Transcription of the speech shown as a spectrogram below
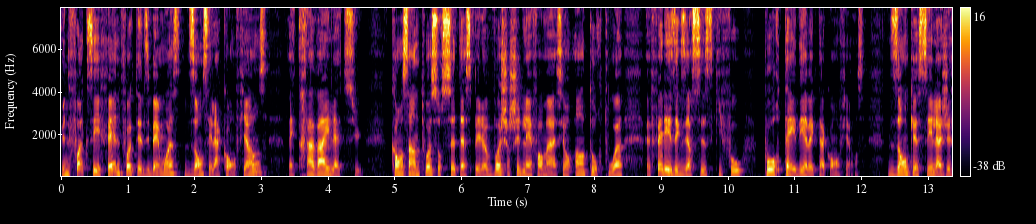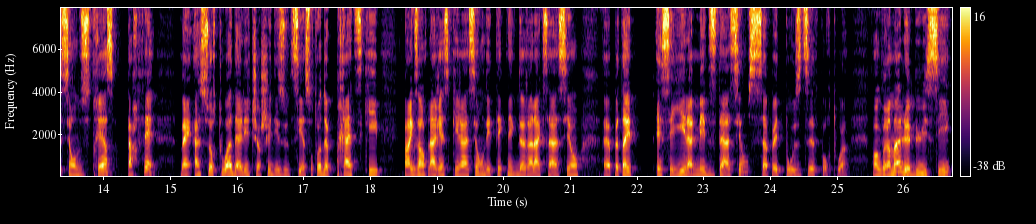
Une fois que c'est fait, une fois que tu as dit, ben moi, disons, c'est la confiance, ben travaille là-dessus. Concentre-toi sur cet aspect-là. Va chercher de l'information, entoure-toi, fais les exercices qu'il faut pour t'aider avec ta confiance. Disons que c'est la gestion du stress, parfait. Ben, assure-toi d'aller chercher des outils, assure-toi de pratiquer par exemple la respiration, des techniques de relaxation, euh, peut-être essayer la méditation si ça peut être positif pour toi. Donc vraiment, le but ici,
